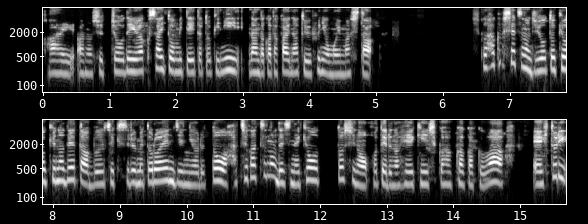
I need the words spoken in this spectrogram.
はい。あの、出張で予約サイトを見ていたときに、なんだか高いなというふうに思いました。宿泊施設の需要と供給のデータを分析するメトロエンジンによると、8月のですね、京都市のホテルの平均宿泊価格は、えー、一人、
